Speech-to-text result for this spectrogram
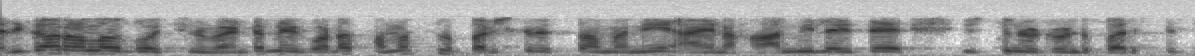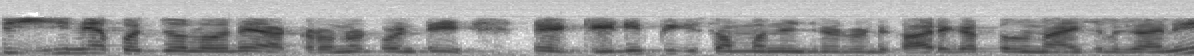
అధికారంలోకి వచ్చిన వెంటనే కూడా సమస్యలు పరిష్కరిస్తామని ఆయన హామీలు అయితే ఇస్తున్నటువంటి పరిస్థితి. ఈ నేపథ్యంలోనే అక్కడ ఉన్నటువంటి టీడీపీకి సంబంధించినటువంటి కార్యకర్తలు నాయకులు కానీ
